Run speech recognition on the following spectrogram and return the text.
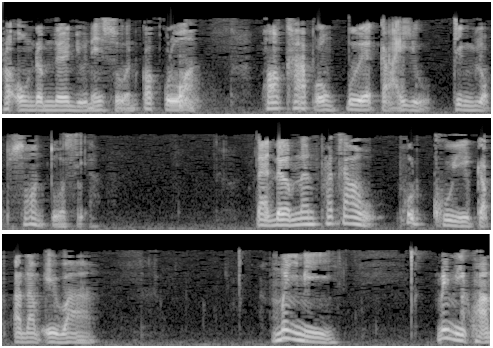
พระองค์ดำเนินอยู่ในสวนก็กลัว เพราะข้าพระองค์เปืือยกายอยู่จึงหลบซ่อนตัวเสีย แต่เดิมนั้นพระเจ้าพูดคุยกับอาดัมเอวา ไม่มีไม่มีความ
